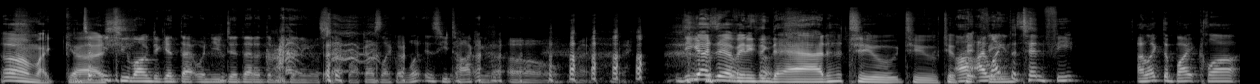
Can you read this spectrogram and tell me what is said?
Oh my It took me too long to get that when you did that at the beginning of the step block. I was like, what is he talking about? Oh, right. right. Do you guys have anything to add to to to? Uh, Pit I like the 10 feet. I like the bite claw,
